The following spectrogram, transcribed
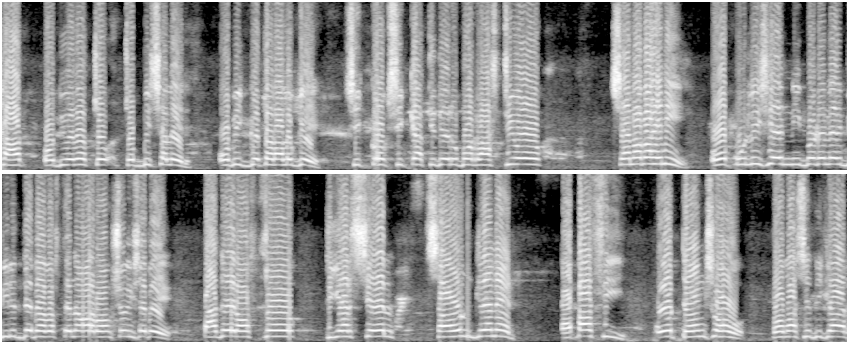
সাত ও দুই চব্বিশ সালের অভিজ্ঞতার আলোকে শিক্ষক শিক্ষার্থীদের উপর রাষ্ট্রীয় সেনাবাহিনী ও পুলিশের নিবেদনের বিরুদ্ধে ব্যবস্থা নেওয়ার অংশ হিসেবে তাদের অস্ত্র tear shell, sound grenade Apache ও ট্যাঙ্ক সহ প্রবাসীধিকার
